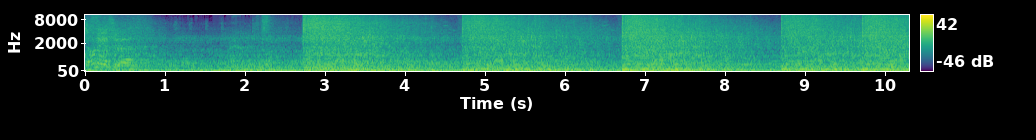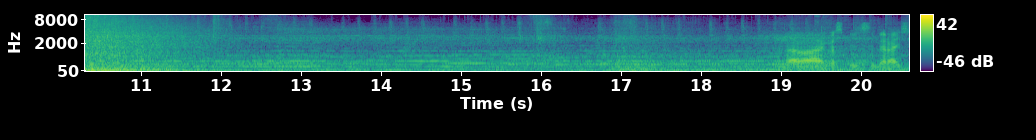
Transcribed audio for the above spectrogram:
don't answer that. Давай, господи, собирайся.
